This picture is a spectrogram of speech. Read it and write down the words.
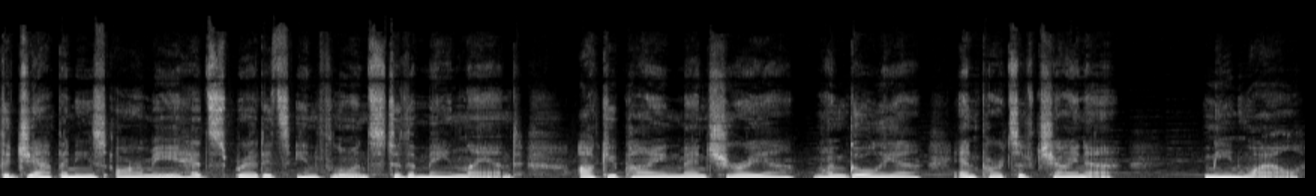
the Japanese army had spread its influence to the mainland, occupying Manchuria, Mongolia, and parts of China. Meanwhile,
